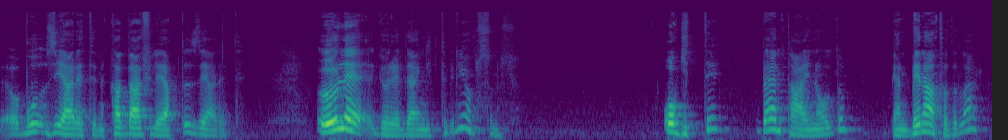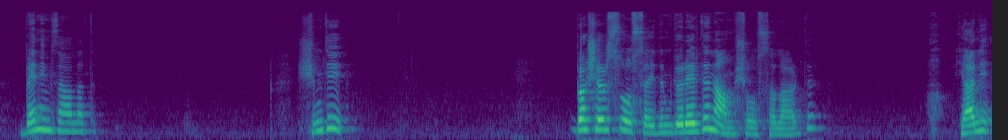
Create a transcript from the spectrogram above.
e, bu ziyaretini, Kaddafi ile yaptığı ziyareti. Öyle görevden gitti biliyor musunuz? O gitti, ben tayin oldum. Yani beni atadılar. Ben imzaladım. Şimdi başarısız olsaydım, görevden almış olsalardı, yani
